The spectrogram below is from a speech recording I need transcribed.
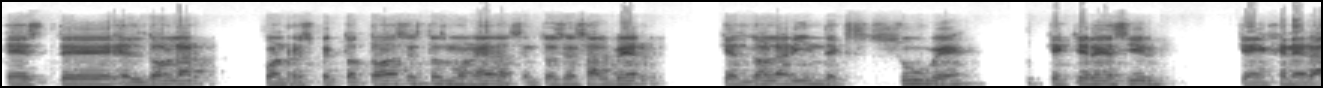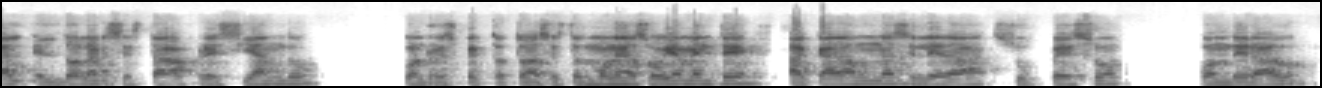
este, el dólar con respecto a todas estas monedas. Entonces, al ver que el dólar index sube, ¿qué quiere decir? Que en general el dólar se está apreciando con respecto a todas estas monedas. Obviamente a cada una se le da su peso ponderado,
